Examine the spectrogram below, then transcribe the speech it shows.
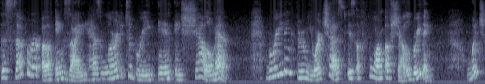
the sufferer of anxiety has learned to breathe in a shallow manner. Breathing through your chest is a form of shallow breathing, which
